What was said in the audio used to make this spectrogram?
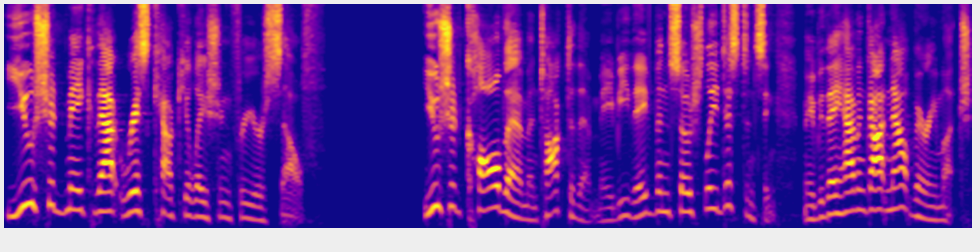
You should make that risk calculation for yourself. You should call them and talk to them. Maybe they've been socially distancing. Maybe they haven't gotten out very much.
